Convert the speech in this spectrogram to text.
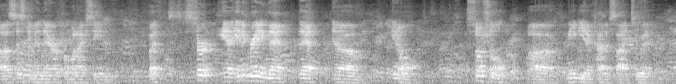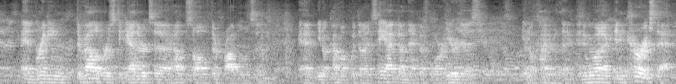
uh, system in there from what I've seen. But integrating that that um, you know social uh, media kind of side to it, and bringing developers together to help solve their problems and and you know come up with ideas. Hey, I've done that before. Here it is you know, kind of a thing. And we want to encourage that.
